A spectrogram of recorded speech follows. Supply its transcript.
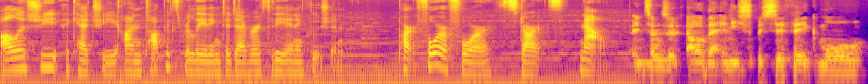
Oluchi Ikechi on topics relating to diversity and inclusion. Part 4 of 4 starts now. In terms of, are there any specific more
